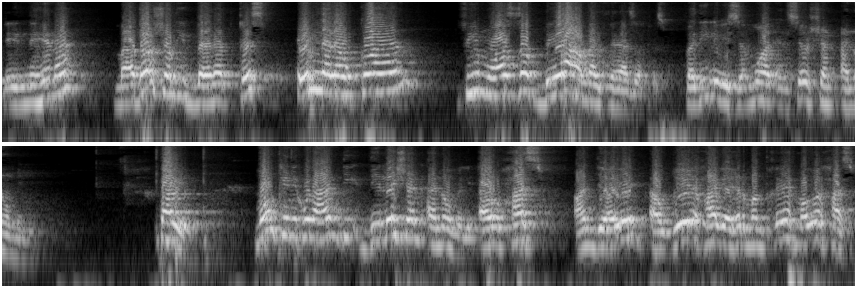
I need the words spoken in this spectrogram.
لأن هنا ما أقدرش أضيف بيانات قسم إلا لو كان في موظف بيعمل في هذا القسم. فدي اللي بيسموها ال insertion anomaly طيب ممكن يكون عندي deletion anomaly أو حذف. عندي عيب أو غير حاجة غير منطقية في موضوع الحذف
